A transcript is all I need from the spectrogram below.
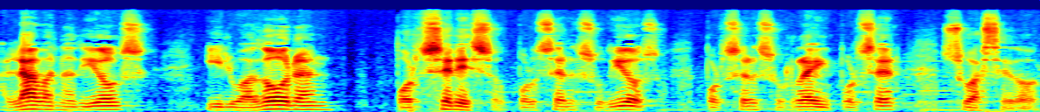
alaban a Dios y lo adoran por ser eso, por ser su Dios, por ser su rey, por ser su hacedor.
